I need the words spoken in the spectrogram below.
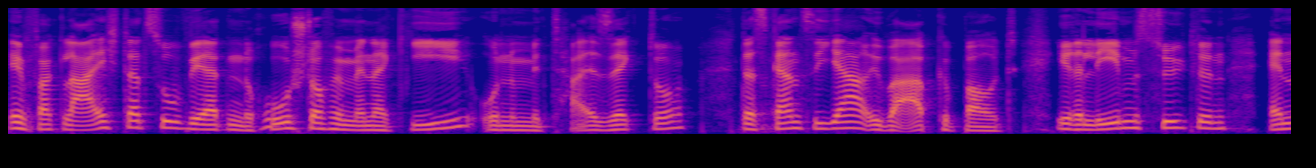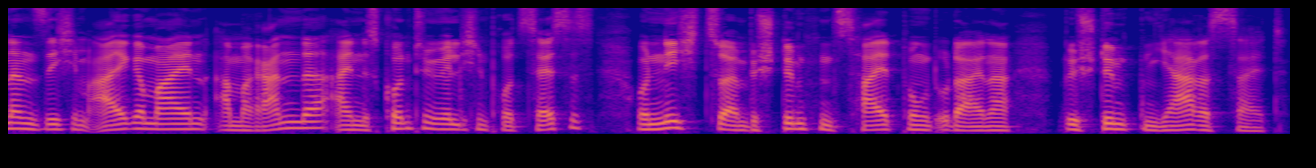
Im Vergleich dazu werden Rohstoffe im Energie- und im Metallsektor das ganze Jahr über abgebaut. Ihre Lebenszyklen ändern sich im Allgemeinen am Rande eines kontinuierlichen Prozesses und nicht zu einem bestimmten Zeitpunkt oder einer bestimmten Jahreszeit.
